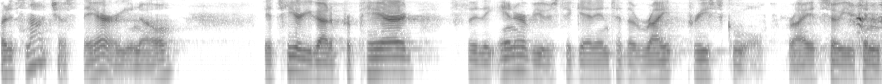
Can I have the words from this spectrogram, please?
But it's not just there, you know. It's here. You got to prepare for the interviews to get into the right preschool right? So you can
